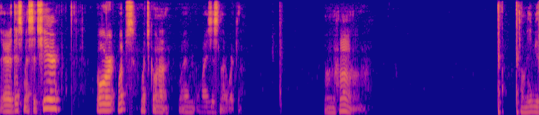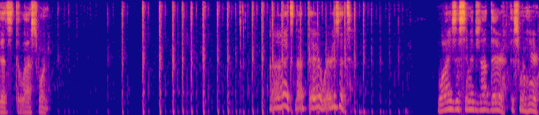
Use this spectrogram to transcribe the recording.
There this message here or whoops what's going on? Why, why is this not working? -hmm. well, maybe that's the last one. Ah it's not there. Where is it? Why is this image not there? This one here.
